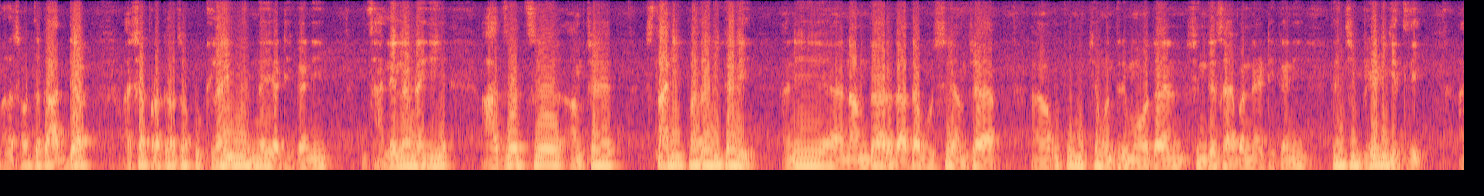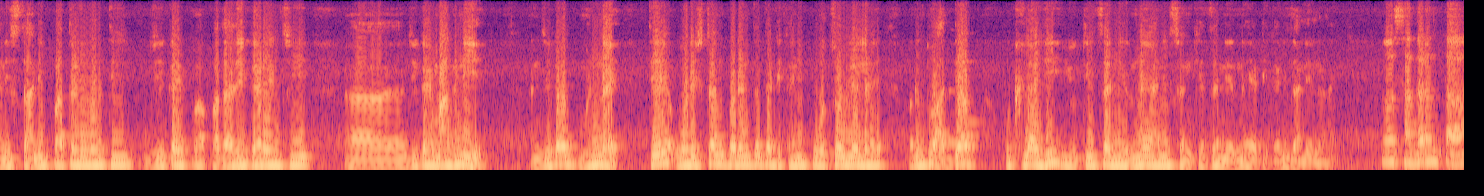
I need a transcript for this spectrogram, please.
मला असं वाटतं का अद्याप अशा प्रकारचा कुठलाही निर्णय या ठिकाणी झालेला नाही. आजच आमचे स्थानिक पदाधिकारी आणि नामदार दादा भुसे आमच्या उपमुख्यमंत्री महोदय शिंदे साहेबांना या ठिकाणी त्यांची भेट घेतली. आणि स्थानिक पातळीवरती जी काही प- पदाधिकाऱ्यांची जी काही मागणी आहे आणि जे काही म्हणणं आहे ते वरिष्ठांपर्यंत त्या ठिकाणी पोहोचवलेलं आहे. परंतु अद्याप कुठलाही युतीचा निर्णय आणि संख्येचा निर्णय या ठिकाणी झालेला नाही. साधारणतः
